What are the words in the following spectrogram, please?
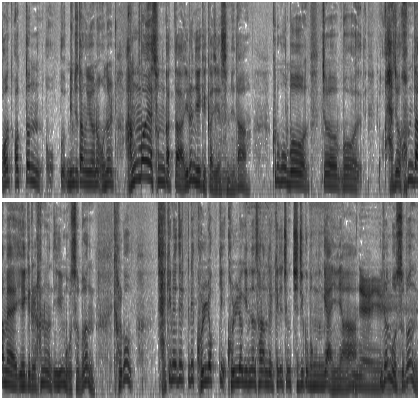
어, 어떤 민주당 의원은 오늘 악마의 손 같다 이런 얘기까지 했습니다. 그리고 뭐저뭐 아주 험담의 얘기를 하는 이 모습은 결국 자기네들끼리 권력 권력 있는 사람들끼리 지금 지지고 볶는 게 아니냐 예, 예. 이런 모습은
